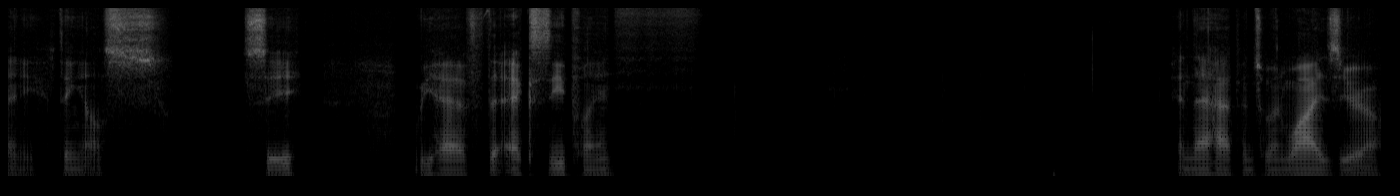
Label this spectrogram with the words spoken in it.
anything else. C, we have the xz plane. And that happens when y is 0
